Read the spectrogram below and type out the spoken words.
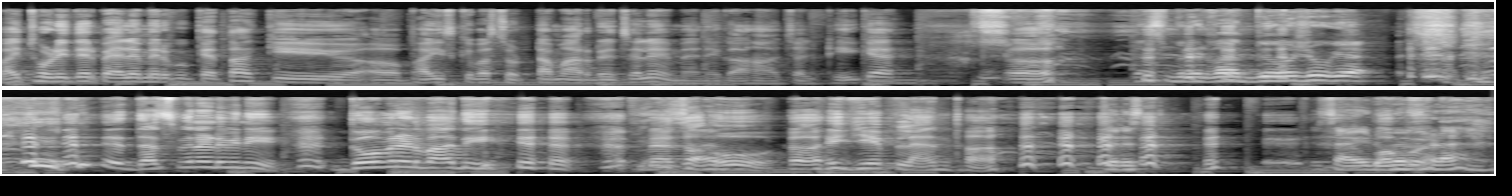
भाई थोड़ी देर पहले मेरे को कहता कि भाई इसके पास सुट्टा मारने चले। मैंने कहा हाँ चल ठीक है। दस मिनट बाद बेहोश हो गया। दस मिनट भी नहीं दो मिनट बाद ही। मैं ऐसा ओ ये प्लान था। साइड में खड़ा है।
